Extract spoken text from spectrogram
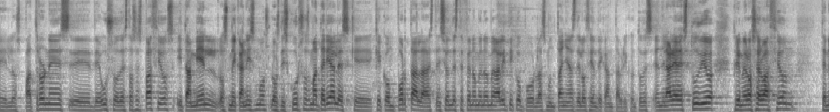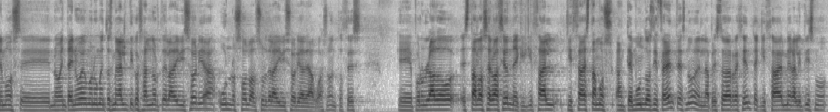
eh, los patrones eh, de uso de estos espacios y también los mecanismos, los discursos materiales que, comporta la extensión de este fenómeno megalítico por las montañas del occidente cantábrico. Entonces, en el área de estudio, primera observación, tenemos 99 eh, monumentos megalíticos al norte de la divisoria, uno solo al sur de la divisoria de aguas. Entonces, Eh, por un lado está la observación de que quizá, quizá estamos ante mundos diferentes, ¿no? en la prehistoria reciente quizá el megalitismo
